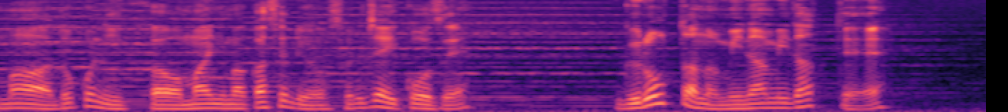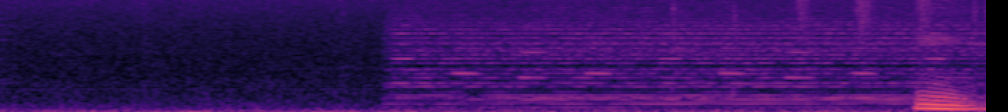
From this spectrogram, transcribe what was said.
まあ、どこに行くかはお前に任せるよ。それじゃ行こうぜ。グロッタの南だって？うん。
